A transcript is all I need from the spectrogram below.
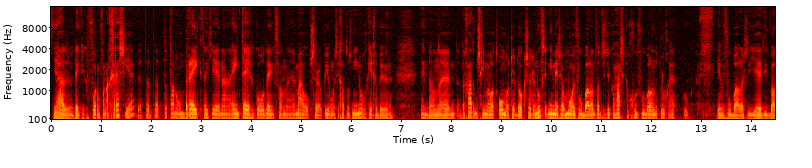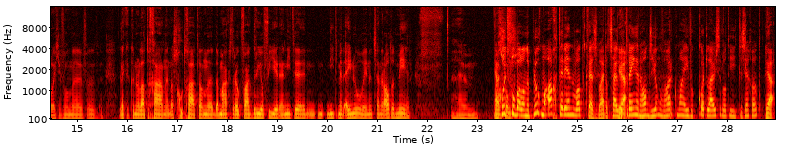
ja, dat is denk ik een vorm van agressie. Hè? Dat, dat, dat, dat dan ontbreekt. Dat je na één tegengoal denkt van eh mouw opstropen. Jongens, dit gaat ons niet nog een keer gebeuren. En dan, ehm, dan gaat het misschien wel wat onorthodoxer. Dan hoeft het niet meer zo mooi voetballend. Want het is natuurlijk een hartstikke goed voetballende ploeg. Hè? Hoek. Je hebt voetballers die, eh, die het balletje van, lekker kunnen laten gaan. En als het goed gaat, dan, dan maken ze er ook vaak drie of vier. En niet, niet met 1-0 winnen. Het zijn er altijd meer. Ehm, Ja, goed soms- voetballende ploeg, maar achterin wat kwetsbaar. Dat zou de Ja. trainer Hans de Jong van Harkema even kort luisteren wat hij te zeggen had. Ja,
